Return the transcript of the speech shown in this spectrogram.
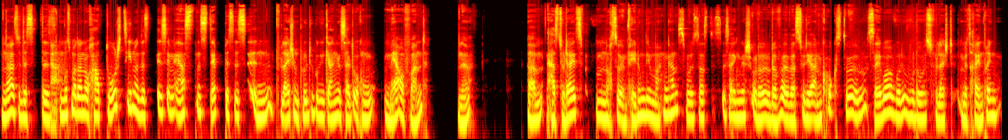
Ne? Also das, das ja. muss man dann auch hart durchziehen und das ist im ersten Step, bis es in Fleisch und Blut übergegangen ist, halt auch ein Mehraufwand. Ne? Ähm, hast du da jetzt noch so Empfehlungen, die du machen kannst, wo du sagst, das ist eigentlich, oder, oder was du dir anguckst äh, selber, wo, wo du es vielleicht mit reinbringen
